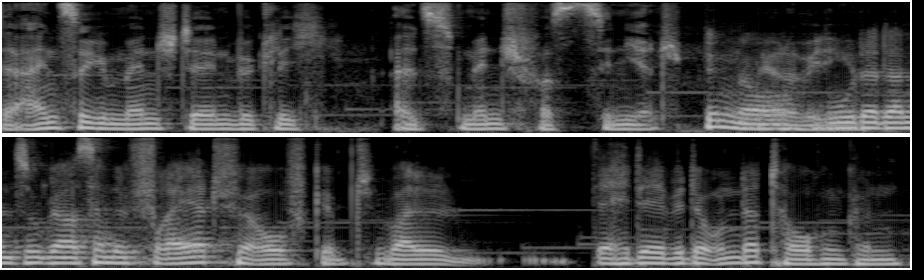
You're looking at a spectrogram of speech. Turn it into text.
Der einzige Mensch, der ihn wirklich als Mensch fasziniert. Genau, wo der dann sogar seine Freiheit für aufgibt, weil der hätte ja wieder untertauchen können.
